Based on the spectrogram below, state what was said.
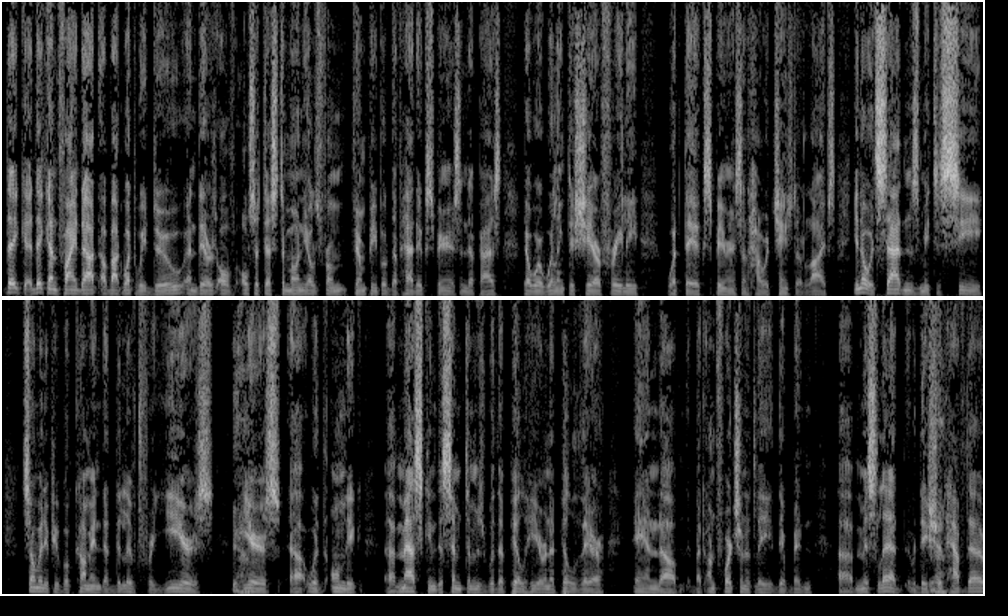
They can, they can find out about what we do, and there's also testimonials from, from people that have had experience in the past that were willing to share freely what they experienced and how it changed their lives. You know, it saddens me to see so many people come in that they lived for years, yeah. years uh, with only uh, masking the symptoms with a pill here and a pill there, and uh, but unfortunately they've been uh, misled. They should yeah. have the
